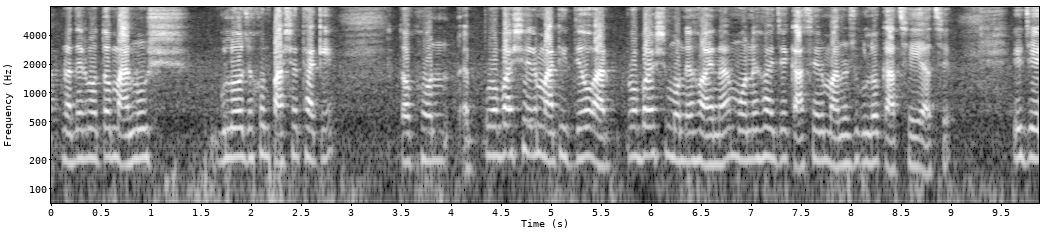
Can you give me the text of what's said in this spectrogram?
আপনাদের মতো মানুষগুলো যখন পাশে থাকে, তখন প্রবাসের মাটিতেও আর প্রবাস মনে হয় না, মনে হয় যে কাছের মানুষগুলো কাছেই আছে। এই যে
